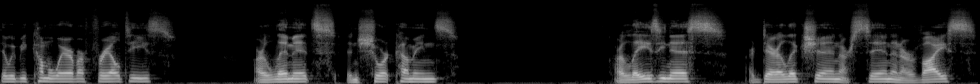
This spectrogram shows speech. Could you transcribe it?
that we become aware of our frailties, our limits and shortcomings, our laziness, our dereliction, our sin, and our vice,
